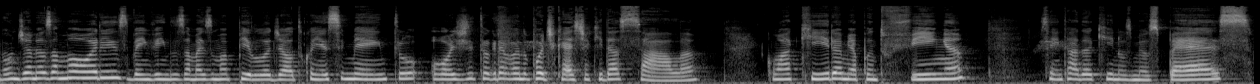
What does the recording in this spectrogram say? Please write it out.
Bom dia, meus amores! Bem-vindos a mais uma Pílula de Autoconhecimento. Hoje tô gravando o podcast aqui da sala com a Kira, minha pantufinha, sentada aqui nos meus pés.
